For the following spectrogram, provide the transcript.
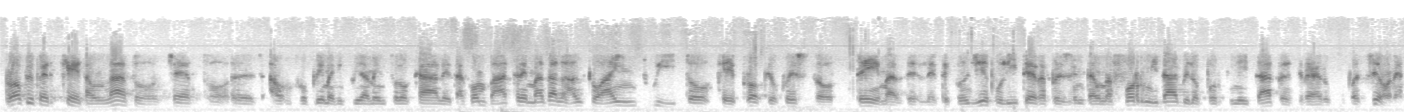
Proprio perché da un lato certo eh, ha un problema di inquinamento locale da combattere, ma dall'altro ha intuito che proprio questo tema delle tecnologie pulite rappresenta una formidabile opportunità per creare occupazione.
